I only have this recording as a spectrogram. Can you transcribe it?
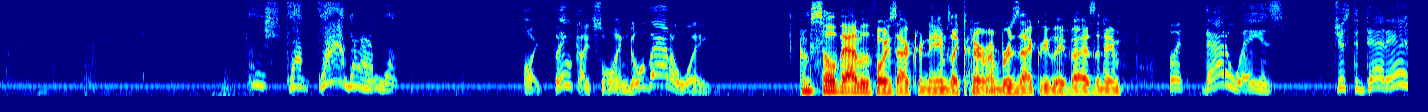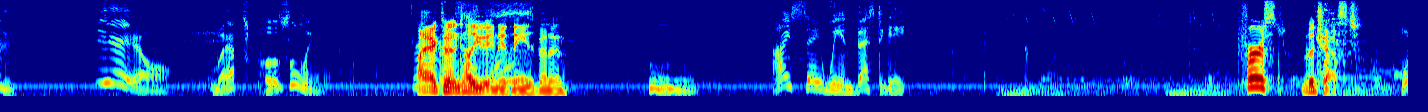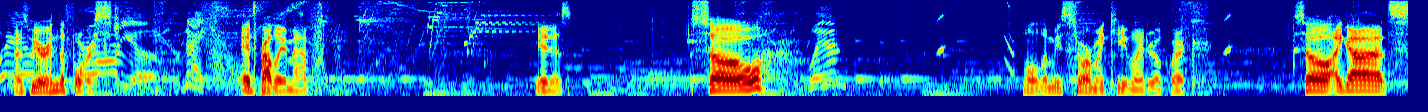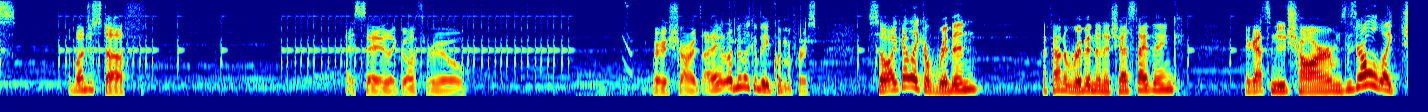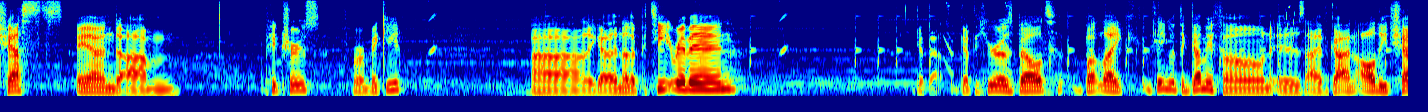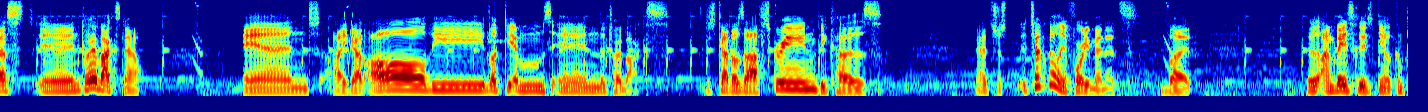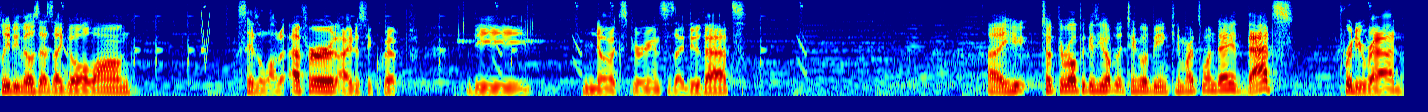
I think I saw him go that away. I'm so bad with voice actor names. I couldn't remember Zachary Levi as a name. But that away is just a dead end. Yeah, that's puzzling. I, I couldn't tell you anything he's been in. Hmm. I say we investigate. First, the chest. As we are in the forest. Where are ya? Nice. It's probably a map. It is. So, Flynn? well, let me store my Keyblade real quick. So I got a bunch of stuff. I say that go through various shards. I, let me look at the equipment first. So I got like a ribbon. I found a ribbon in a chest, I think. I got some new charms. These are all like chests and um, pictures for Mickey. Uh, they got another petite ribbon. Get that. Get the hero's belt. But like the thing with the Gummiphone is I've gotten all the chests in Toy Box now. And I got all the lucky M's in the toy box. Just got those off screen because that's just it took me only 40 minutes, but I'm basically you know completing those as I go along. Saves a lot of effort. I just equip the no experience as I do that. Uh, he took the role because he hoped that Tingle would be in Kingdom Hearts one day. That's pretty rad.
